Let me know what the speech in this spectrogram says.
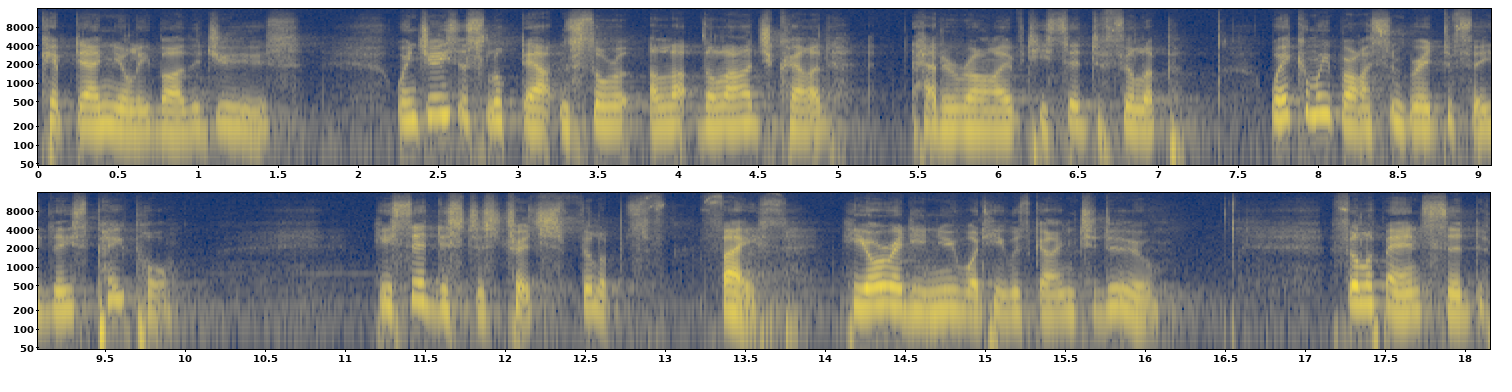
kept annually by the Jews. When Jesus looked out and saw the large crowd had arrived, he said to Philip, Where can we buy some bread to feed these people? He said this to stretch Philip's faith. He already knew what he was going to do. Philip answered,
